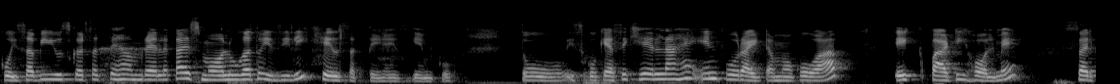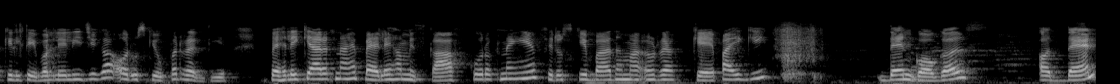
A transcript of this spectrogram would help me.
कोई सा भी यूज़ कर सकते हैं अम्ब्रेला का स्मॉल होगा तो इजीली खेल सकते हैं इस गेम को। तो इसको कैसे खेलना है? इन फोर आइटमों को आप एक पार्टी हॉल में सर्किल टेबल ले लीजिएगा और उसके ऊपर रख दिए। पहले क्या रखना है? पहले हम स्काफ को रखना ही है, फिर उसके बाद हमारा कैप आएगी देन गॉगल्स और देन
